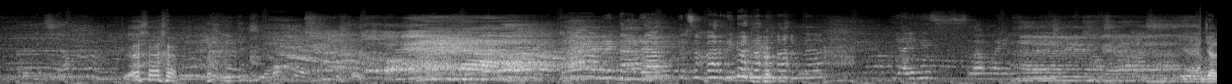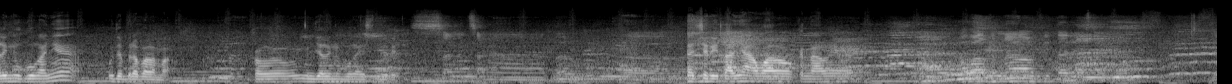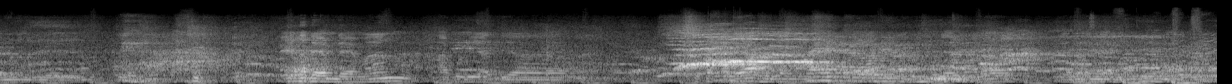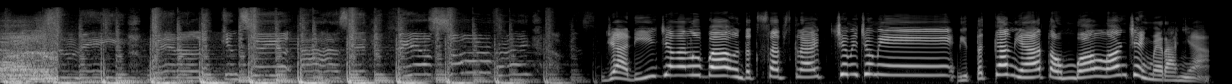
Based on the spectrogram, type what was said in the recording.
ah, berita ada tersebar di mana-mana ya ini selama ini Jalin hubungannya udah berapa lama? Kalau menjalin hubungannya sendiri? sangat-sangat baru Eh, Nah, ceritanya awal kenalnya awal kenal kita di kita dm dman aku lihat dia Jadi jangan lupa untuk subscribe Cumi Cumi. Ditekan ya tombol lonceng merahnya.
